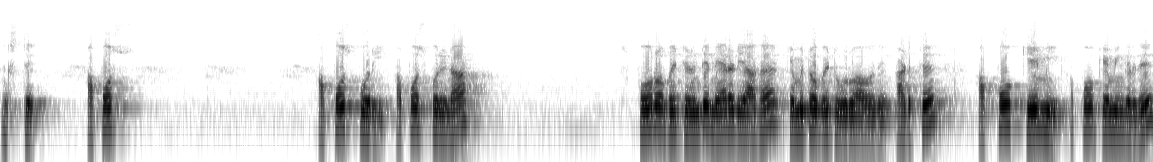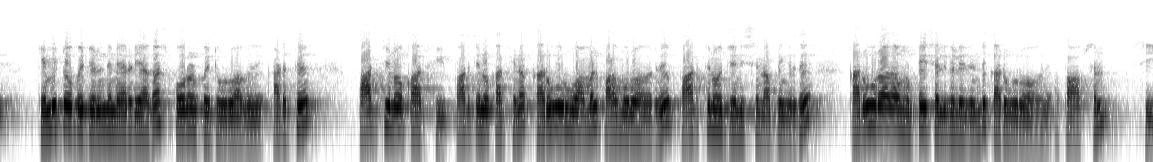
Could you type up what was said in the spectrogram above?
நெக்ஸ்ட்டு அப்போஸ் அப்போஸ்போரி அப்போஸ்போரினா ஸ்போரோபைட்டிலிருந்து நேரடியாக கெமிட்டோபைட் உருவாகுது. அடுத்து அப்போ கேமி அப்போ கேமிங்கிறது கெமிட்டோபைட்டிலிருந்து நேரடியாக ஸ்போரோபைட் உருவாகுது. அடுத்து பார்த்தினோ கார்ஃபி. பார்த்தினோ கார்ஃபினா கரு உருவாமல் பழம் உருவாகிறது. பார்த்தினோ ஜெனிசன் அப்படிங்கிறது கருவுறாத முட்டை செல்களிலிருந்து கரு உருவாகுது. அப்போ option C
